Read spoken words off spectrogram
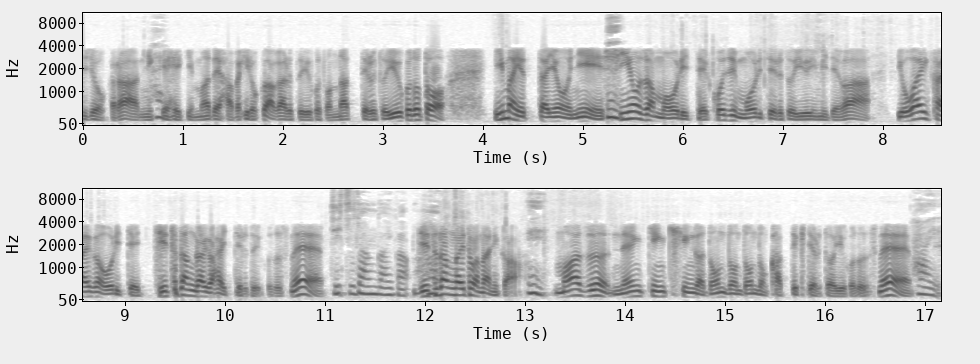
市場から日経平均まで幅広く上がるということになっているということと、今言ったように、信用残も降りて、個人も降りているという意味では、弱い買いが降りて、実弾買いが入っているということですね。実弾買いが。実弾買いとは何か、はい、まず年金基金がどんどんどんどん買ってきているということですね。はい、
